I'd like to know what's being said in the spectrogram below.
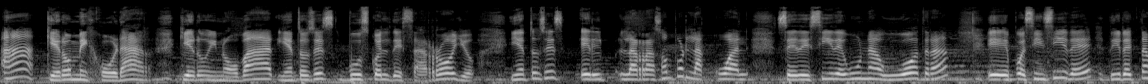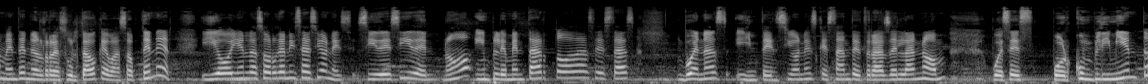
ah, quiero mejorar, quiero innovar y entonces busco el desarrollo. Y entonces el, la razón por la cual se decide una u otra, eh, pues incide directamente en el resultado que vas a obtener. Y hoy en las organizaciones, si deciden, ¿no? Implementar todas estas buenas intenciones que están detrás de la NOM, pues es por cumplimiento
